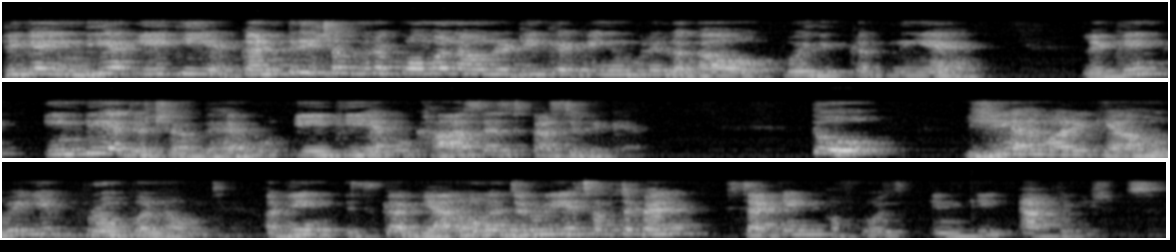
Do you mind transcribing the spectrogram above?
ठीक है इंडिया एक ही है। कंट्री शब्द में कॉमन नाउन है ठीक है, कहीं उंगली लगाओ, कोई दिक्कत नहीं है। लेकिन इंडिया जो शब्द है, वो एक ही है, वो खास है स्पेसिफिक है। तो ये हमारे क्या हो गए? ये प्रॉपर नाउन है। अगेन इसका ज्ञान होना ज़रूरी है सबसे पहले। सेकेंड ऑफकोर्स इनकी एप्लीकेशन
